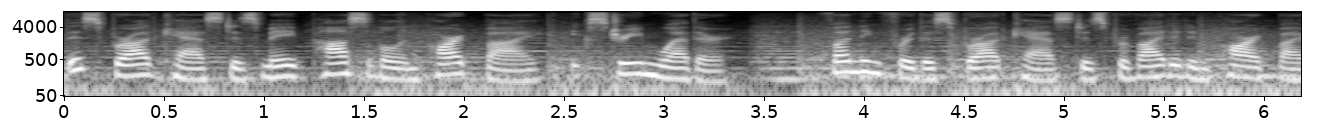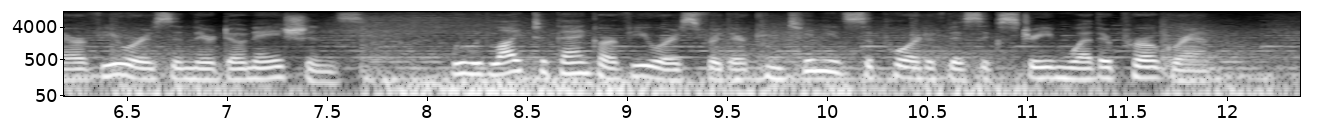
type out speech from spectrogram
This broadcast is made possible in part by Extreme Weather. Funding for this broadcast is provided in part by our viewers and their donations. We would like to thank our viewers for their continued support of this extreme weather program.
